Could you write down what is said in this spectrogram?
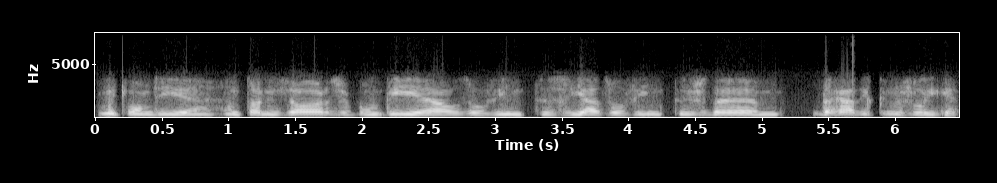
Muito bom dia, António Jorge. Bom dia aos ouvintes e às ouvintes da, da rádio que nos liga.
